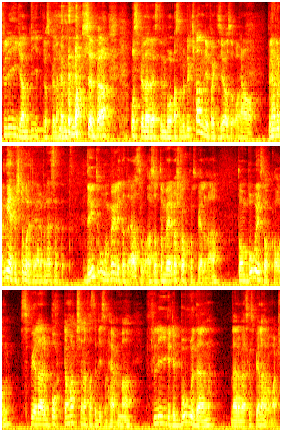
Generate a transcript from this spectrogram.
flyger han dit för att spela hemmamatcherna och spela resten i Boden? Alltså du kan ju faktiskt göra så. Ja. För Det hade varit mer förståeligt att göra det på det här sättet. det är ju inte omöjligt att det är så. Alltså att de värvar Stockholmsspelarna, de bor i Stockholm, spelar bortamatcherna fast det blir som hemma, flyger till Boden när de väl ska spela hemmamatch.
